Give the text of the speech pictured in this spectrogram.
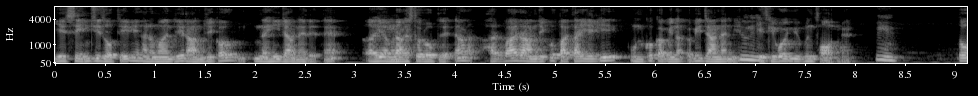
ये सेम चीज़ होती है कि हनुमान जी राम जी को नहीं जाने देते हैं यमराज को रोक लेते हैं और हर बार राम जी को पता ही है कि उनको कभी ना कभी जाना नहीं है क्योंकि वो ह्यूमन फॉर्म है. तो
